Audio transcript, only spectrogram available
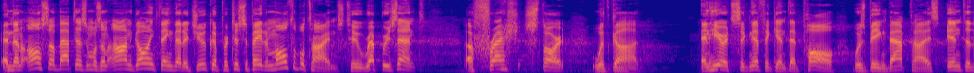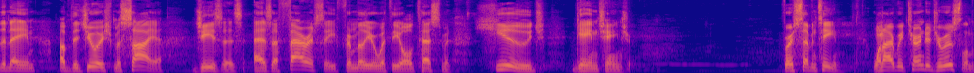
And then also, baptism was an ongoing thing that a Jew could participate in multiple times to represent a fresh start with God. And here it's significant that Paul was being baptized into the name of the Jewish Messiah Jesus as a Pharisee familiar with the Old Testament. Huge game changer. Verse 17. When I returned to Jerusalem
